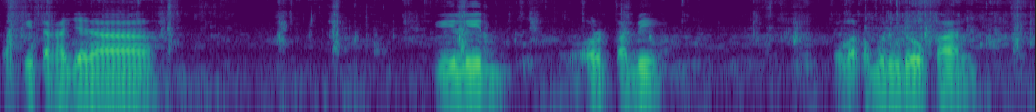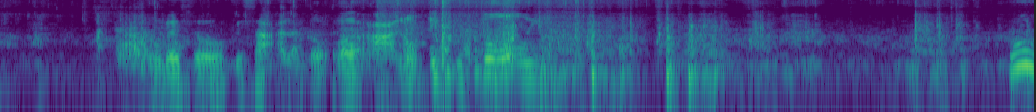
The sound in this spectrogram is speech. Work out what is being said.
makita ka dyan na gilid or tabi. Yung mga kabundukan. Yan guys, so, pisaan na to. Mga ano, ito, uy. Whew.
